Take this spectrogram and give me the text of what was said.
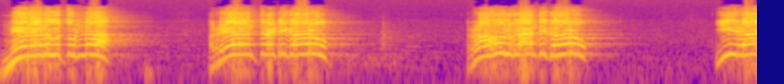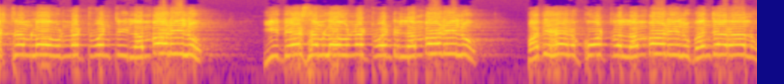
నేను అడుగుతున్నా రేవంత్ రెడ్డి గారు రాహుల్ గాంధీ గారు ఈ రాష్ట్రంలో ఉన్నటువంటి లంబాడీలు ఈ దేశంలో ఉన్నటువంటి లంబాడీలు పదిహేను కోట్ల లంబాడీలు బంజారాలు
